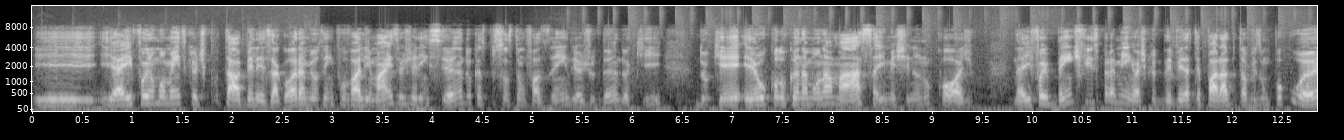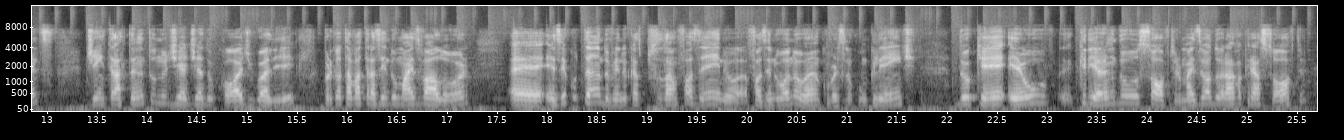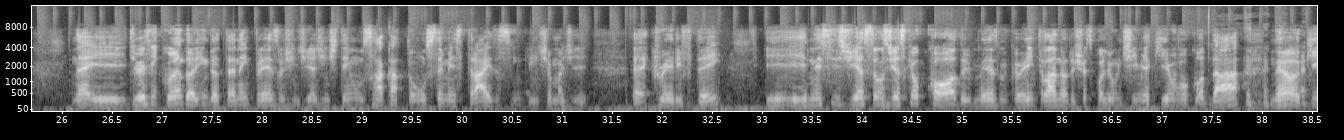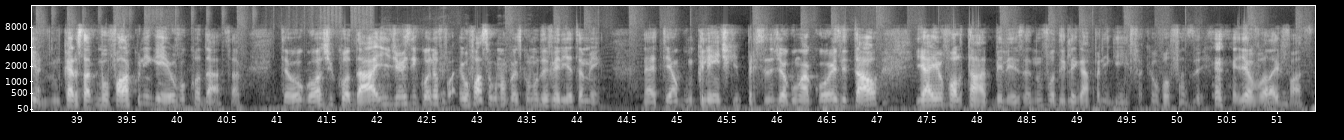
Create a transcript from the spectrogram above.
E, e aí foi um momento que eu, tipo, tá, beleza, agora meu tempo vale mais eu gerenciando o que as pessoas estão fazendo e ajudando aqui, do que eu colocando a mão na massa e mexendo no código. Né? E foi bem difícil para mim. Eu acho que eu deveria ter parado talvez um pouco antes de entrar tanto no dia a dia do código ali, porque eu estava trazendo mais valor é, executando, vendo o que as pessoas estavam fazendo, fazendo one-on-one, conversando com o cliente, do que eu criando software. Mas eu adorava criar software. Né, e de vez em quando ainda, até na empresa hoje em dia, a gente tem uns hackathons semestrais, assim, que a gente chama de é, Creative Day. E nesses dias são os dias que eu codo mesmo, que eu entro lá, não, deixa eu escolher um time aqui, eu vou codar. não, aqui, não quero saber, vou falar com ninguém, eu vou codar, sabe? Então eu gosto de codar e de vez em quando eu, faço alguma coisa que eu não deveria também. Né? Tem algum cliente que precisa de alguma coisa e tal. E aí eu falo, tá, beleza, não vou delegar para ninguém, isso aqui eu vou fazer. e eu vou lá e faço.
